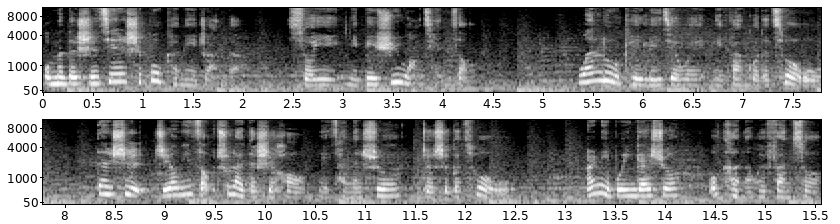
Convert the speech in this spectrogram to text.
我们的时间是不可逆转的，所以你必须往前走。弯路可以理解为你犯过的错误，但是只有你走出来的时候，你才能说这是个错误。而你不应该说“我可能会犯错”，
